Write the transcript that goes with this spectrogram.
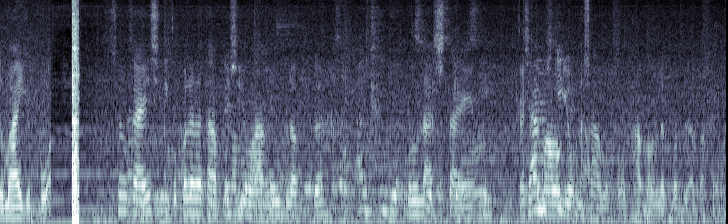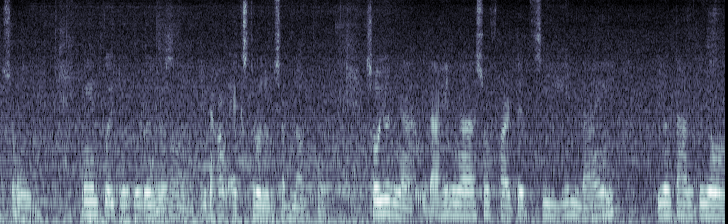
dumayo po. So, guys, hindi ko pala natapos yung aking vlog nung last time. Kasi tumawag yung asawa ko habang nagbablog ako. So, ngayon ko itutuloy yung pinakang extra dun sa vlog ko. So, yun nga. Dahil nga soft-hearted si Inday, pinuntahan ko yung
